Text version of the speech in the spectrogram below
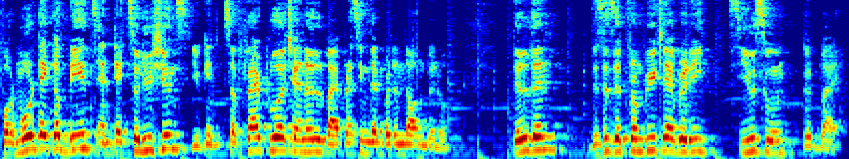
For more tech updates and tech solutions, you can subscribe to our channel by pressing that button down below. Till then, this is it from Tweak Library. See you soon. Goodbye.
